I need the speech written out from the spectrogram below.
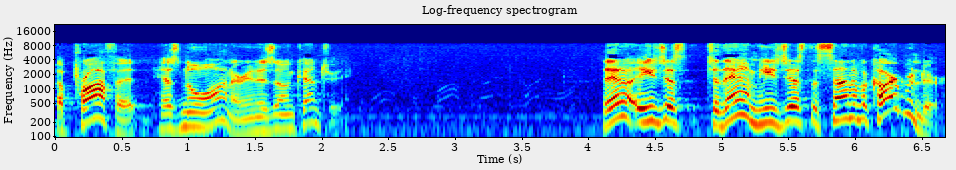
A prophet has no honor in his own country. He's just, to them, he's just the son of a carpenter.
